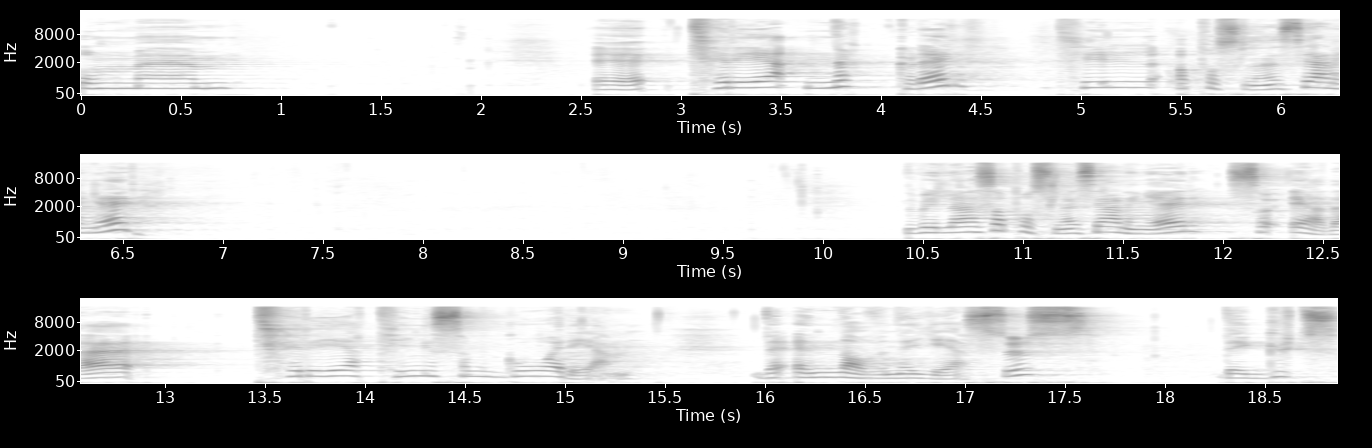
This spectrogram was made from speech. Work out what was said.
om eh, eh, tre nøkler til apostlenes gjerninger. Når vi leser apostlenes gjerninger, så er det tre ting som går igjen. Det er navnet Jesus, det er Guds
